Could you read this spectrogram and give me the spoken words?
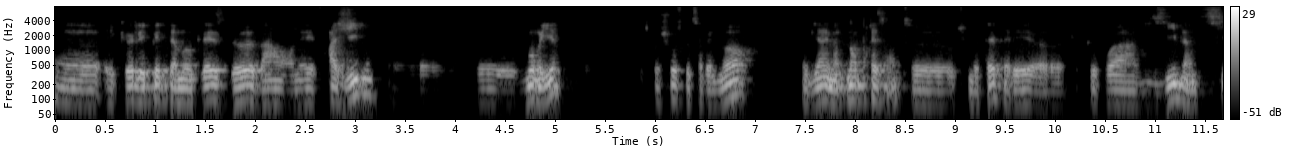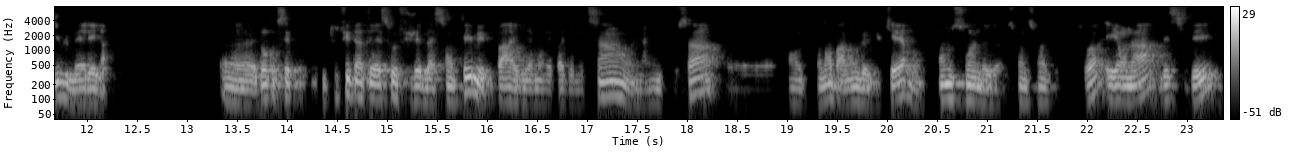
euh, et que l'épée de Damoclès de ben, on est fragile, de mourir, autre chose que de s'appelle mort, eh bien, est maintenant présente au-dessus de nos têtes. Elle est quelquefois invisible, indicible, mais elle est là. Euh, donc, on s'est tout de suite intéressé au sujet de la santé, mais pas évidemment, on n'est pas des médecins, on n'a rien de tout ça, euh, en prenant par l'angle du care, donc prendre soin de, soin de soi, et on a décidé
